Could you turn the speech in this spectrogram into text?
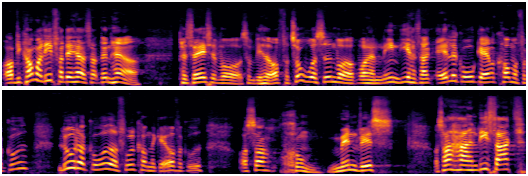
Og vi kommer lige fra det her, så den her passage, hvor, som vi havde op for to uger siden, hvor, hvor han egentlig lige har sagt, alle gode gaver kommer fra Gud. Lutter gode og fuldkommende gaver fra Gud. Og så, hum, men hvis. Og så har han lige sagt,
